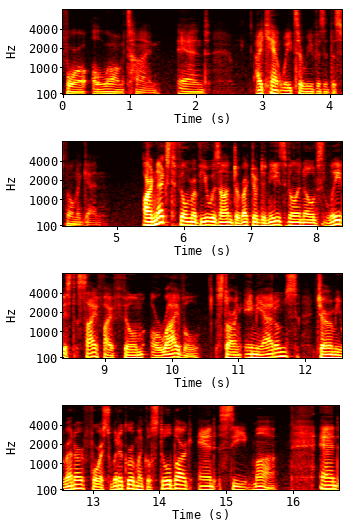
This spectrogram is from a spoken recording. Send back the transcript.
for a long time, and I can't wait to revisit this film again. Our next film review is on director Denis Villeneuve's latest sci fi film, Arrival, starring Amy Adams, Jeremy Renner, Forest Whitaker, Michael Stuhlbarg, and Tzi Ma. And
